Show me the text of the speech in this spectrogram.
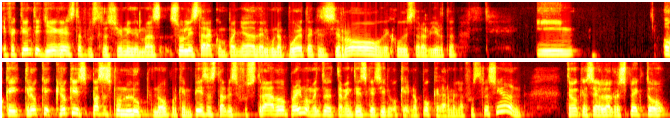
efectivamente llega esta frustración y demás, suele estar acompañada de alguna puerta que se cerró o dejó de estar abierta. Y, ok, creo que, creo que pasas por un loop, ¿no? Porque empiezas tal vez frustrado, pero hay un momento donde también tienes que decir, ok, no puedo quedarme en la frustración, tengo que hacerlo al respecto.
